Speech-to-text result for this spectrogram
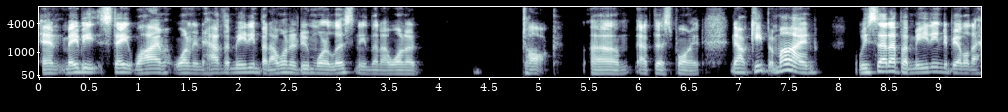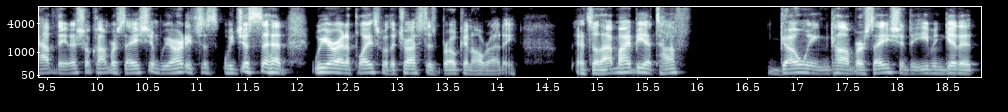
and maybe state why I'm wanting to have the meeting, but I want to do more listening than I want to talk um, at this point. Now, keep in mind, we set up a meeting to be able to have the initial conversation. We already just we just said we are at a place where the trust is broken already, and so that might be a tough going conversation to even get it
